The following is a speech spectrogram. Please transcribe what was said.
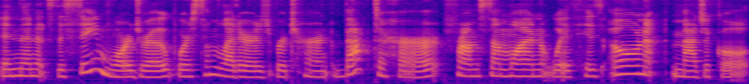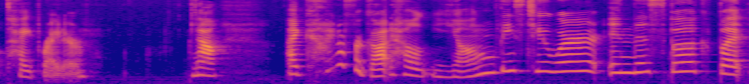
And then it's the same wardrobe where some letters return back to her from someone with his own magical typewriter. Now, I kind of forgot how young these two were in this book, but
